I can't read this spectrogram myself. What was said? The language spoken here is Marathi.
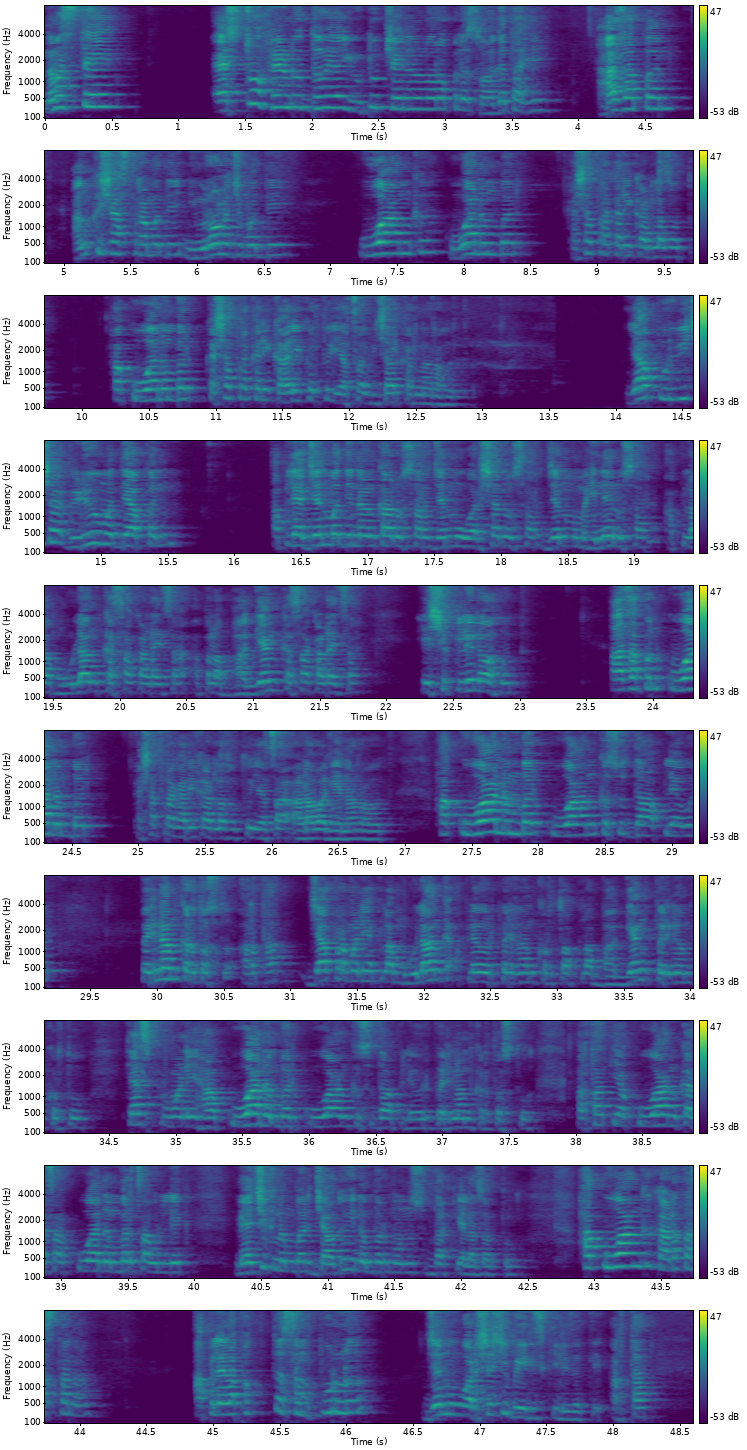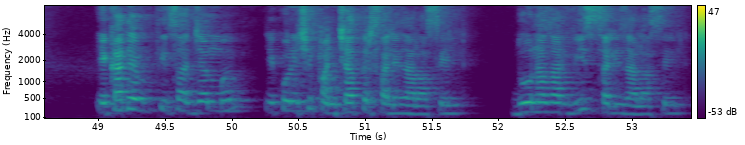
नमस्ते. ॲस्ट्रो फ्रेंड उद्धव या यूट्यूब चॅनलवर आपलं स्वागत आहे. आज आपण अंकशास्त्रामध्ये न्यूमरॉलॉजीमध्ये कुवा अंक कुवा नंबर कशा प्रकारे काढला जातो? हा कुवा नंबर कशा प्रकारे कार्य करतो याचा विचार करणार आहोत. यापूर्वीच्या व्हिडिओमध्ये आपण आपल्या जन्मदिनांकानुसार जन्म वर्षानुसार जन्म महिन्यानुसार आपला मूलांक कसा काढायचा आपला भाग्यांक कसा काढायचा हे शिकलेलो आहोत. आज आपण कुवा नंबर कशा प्रकारे काढला जातो याचा आढावा घेणार आहोत. हा कुवा नंबर कुवा अंकसुद्धा आपल्यावर परिणाम करत असतो. अर्थात ज्याप्रमाणे आपला मूलांक आपल्यावर परिणाम करतो आपला भाग्यांक परिणाम करतो त्याचप्रमाणे हा कुवा नंबर कुवा अंक सुद्धा आपल्यावर परिणाम करत असतो. अर्थात या कुवा अंकाचा कुवा नंबरचा उल्लेख मॅजिक नंबर जादुई नंबर म्हणून सुद्धा केला जातो. हा कुवा अंक काढत असताना आपल्याला फक्त संपूर्ण जन्म वर्षाची बेरीज केली जाते. अर्थात एखाद्या व्यक्तीचा जन्म एकोणीसशे पंच्याहत्तर साली झाला असेल दोन हजार वीस साली झाला असेल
